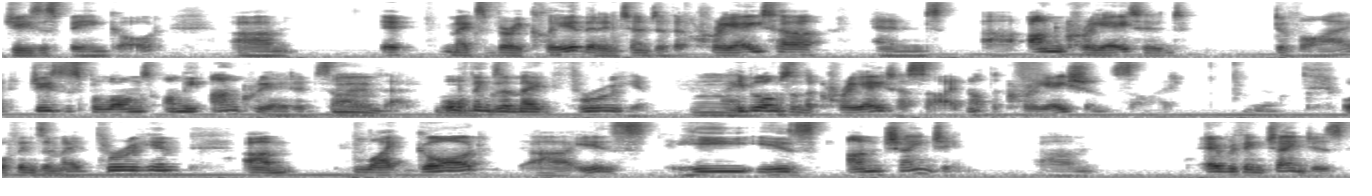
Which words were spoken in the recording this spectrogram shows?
Jesus being God. Um, it makes very clear that in terms of the creator and uh, uncreated divide, Jesus belongs on the uncreated side of Mm. that. All Mm. things are made through him. Mm. He belongs on the creator side, not the creation side. Yeah. All things are made through him. Um, like God uh, is, he is unchanging. Um, everything changes,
